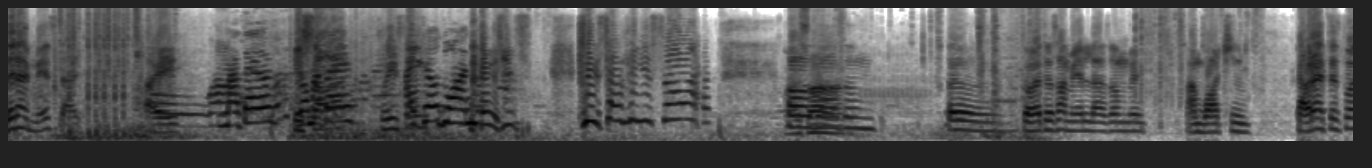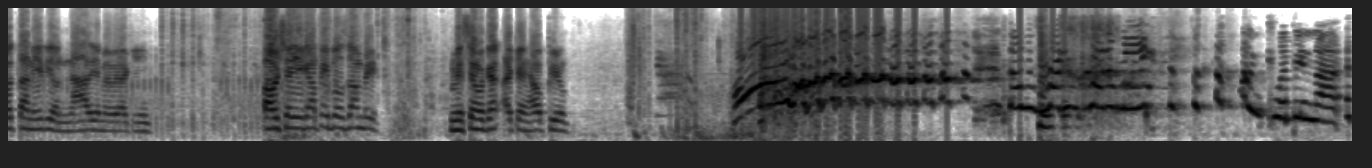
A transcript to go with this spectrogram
Did I miss that? I. Oh, wow. Mate, You no maté. Please I don't- killed one. Please tell me you saw it. Oh, saw no. Uh, cógete esa mierda, zombie. I'm watching. Cabrón, este fue tan idiot. Nadie me ve aquí. Oh shit, you got people, zombie. Let me see if I can, I can help you. Oh! that was right in front of me. I'm clipping that.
